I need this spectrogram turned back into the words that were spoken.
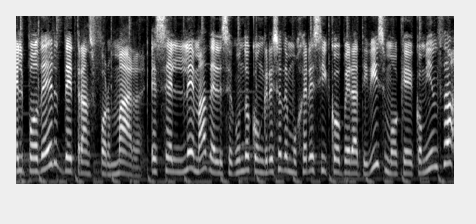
El poder de transformar es el lema del segundo Congreso de Mujeres y Cooperativismo que comienza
